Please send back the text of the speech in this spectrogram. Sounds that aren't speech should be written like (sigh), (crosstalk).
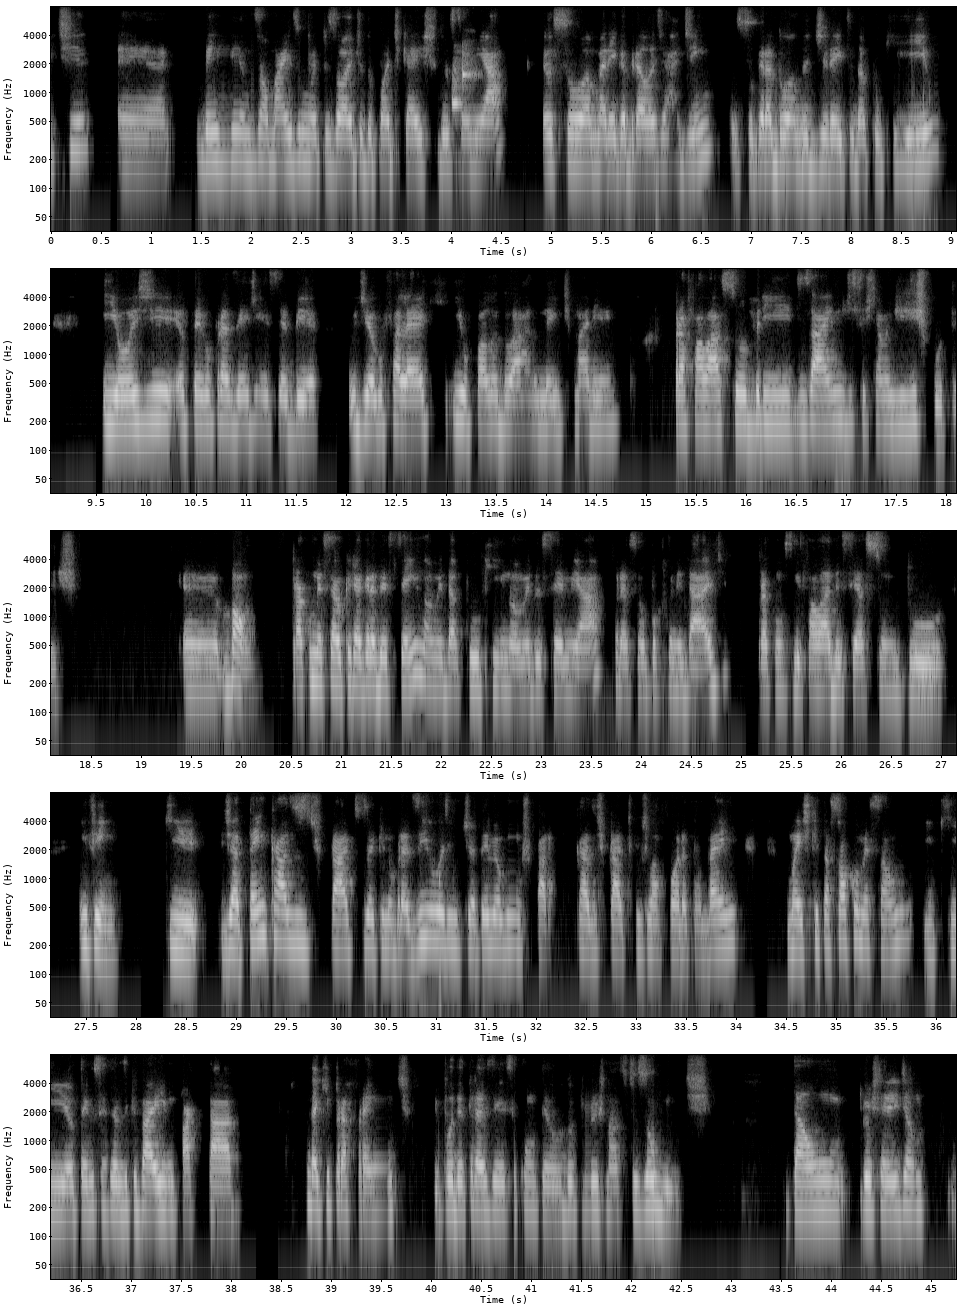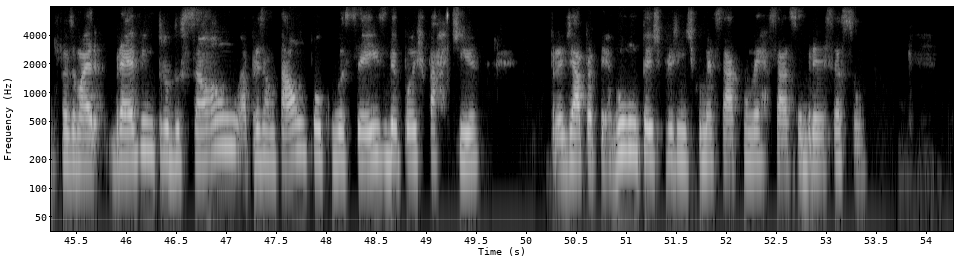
noite. É, Bem-vindos a mais um episódio do podcast do CMA. Eu sou a Maria Gabriela Jardim, eu sou graduanda de Direito da PUC Rio e hoje eu tenho o prazer de receber o Diego Falec e o Paulo Eduardo Leite Marinho para falar sobre design de sistemas de disputas. É, bom, para começar, eu queria agradecer em nome da PUC e em nome do CMA por essa oportunidade, para conseguir falar desse assunto, enfim, que já tem casos práticos aqui no Brasil, a gente já teve alguns casos práticos lá fora também, mas que está só começando e que eu tenho certeza que vai impactar daqui para frente e poder trazer esse conteúdo para os nossos ouvintes. Então, gostaria de fazer uma breve introdução, apresentar um pouco vocês e depois partir pra, já para perguntas, para a gente começar a conversar sobre esse assunto.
